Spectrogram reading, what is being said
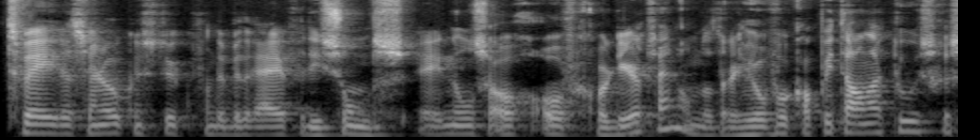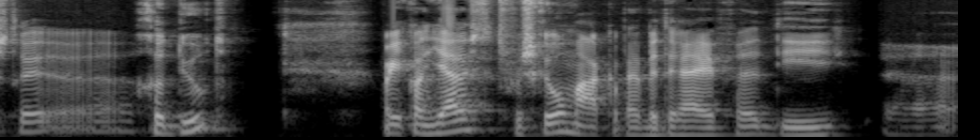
Twee, dat zijn ook een stuk van de bedrijven die soms in onze ogen overgewaardeerd zijn, omdat er heel veel kapitaal naartoe is uh, geduwd. Maar je kan juist het verschil maken bij bedrijven die uh,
